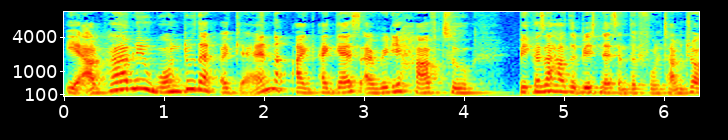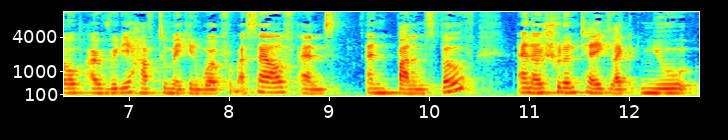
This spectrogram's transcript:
yeah, I probably won't do that again. I, I guess I really have to because I have the business and the full-time job, I really have to make it work for myself and and balance both. And I shouldn't take like new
